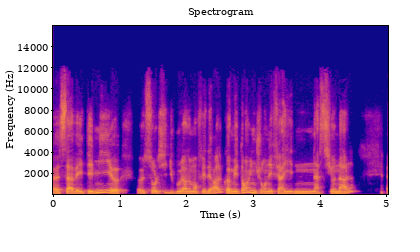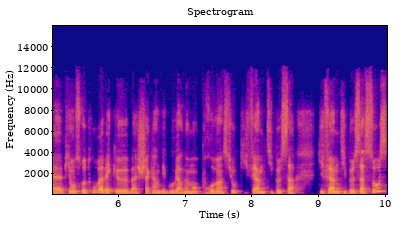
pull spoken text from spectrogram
euh, ça avait été mis euh, euh, sur le site du gouvernement fédéral comme étant une journée fériée nationale. puis on se retrouve avec bah, chacun des gouvernements provinciaux qui fait un petit peu qui fait un petit peu sa sauce.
